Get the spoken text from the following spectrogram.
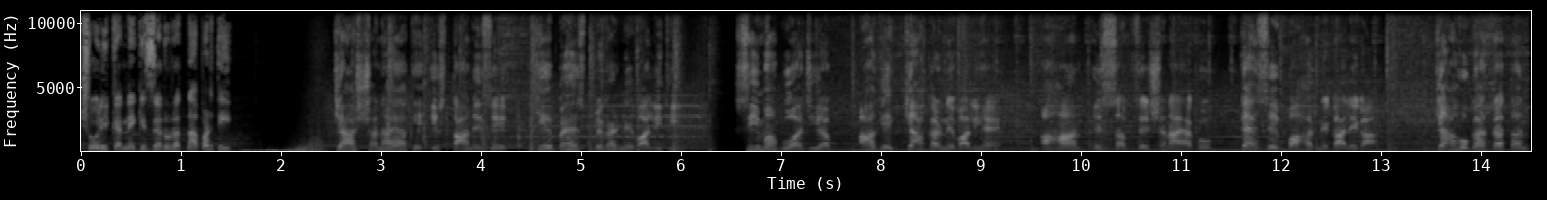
चोरी करने की ज़रूरत ना पड़ती। क्या शनाया के इस ताने से ये बहस बिगड़ने वाली थी? सीमा बुआ जी, अब आगे क्या करने वाली हैं? आहान इस सबसे शनाया को कैसे बाहर निकालेगा? क्या होगा रतन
